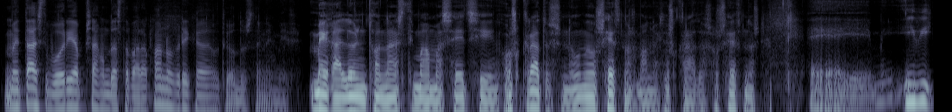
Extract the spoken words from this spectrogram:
μετά στην πορεία ψάχνοντας τα παραπάνω βρήκα ότι όντως δεν είναι μύθι. Μεγαλώνει το ανάστημά μας έτσι, ως κράτος εννοούμε, ως έθνος μάλλον, όχι ως κράτος, ως έθνος. Ε, ήδη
